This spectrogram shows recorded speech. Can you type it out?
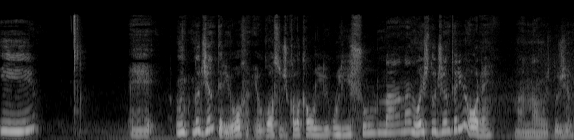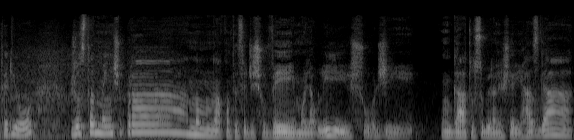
E é, no dia anterior, eu gosto de colocar o lixo na, na noite do dia anterior, né? Na, na noite do dia anterior, justamente para não, não, acontecer de chover e molhar o lixo, ou de um gato subir na lixeira e rasgar.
